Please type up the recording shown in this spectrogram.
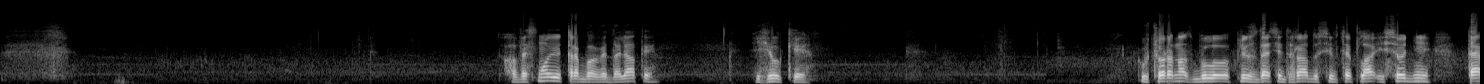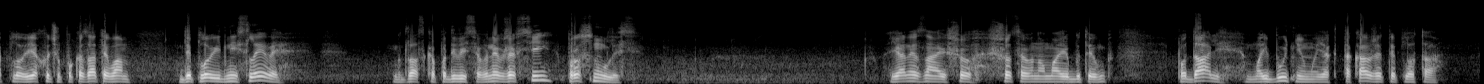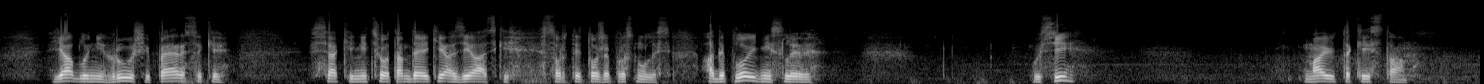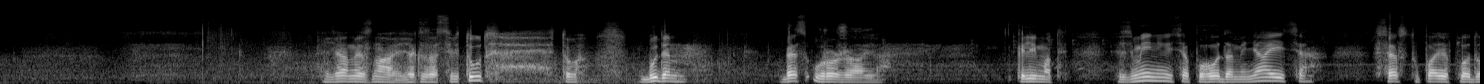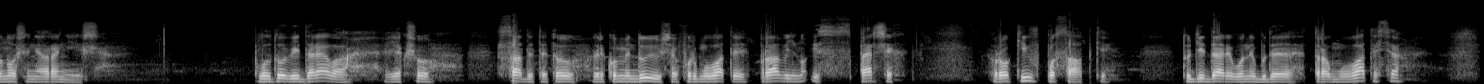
А весною треба видаляти гілки. Вчора у нас було плюс 10 градусів тепла і сьогодні тепло. Я хочу показати вам диплоїдні сливи. Будь ласка, подивіться, вони вже всі проснулись. Я не знаю, що, що це воно має бути подалі, в майбутньому, як така вже теплота. Яблуні, груші, персики, всякі нічого, там деякі азіатські сорти теж проснулись. А диплоїдні сливи усі мають такий стан. Я не знаю, як зацвітуть, то будемо без урожаю. Клімат змінюється, погода міняється, все вступає в плодоношення раніше. Плодові дерева, якщо садите, то рекомендую ще формувати правильно із перших років посадки. Тоді дерево не буде травмуватися,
